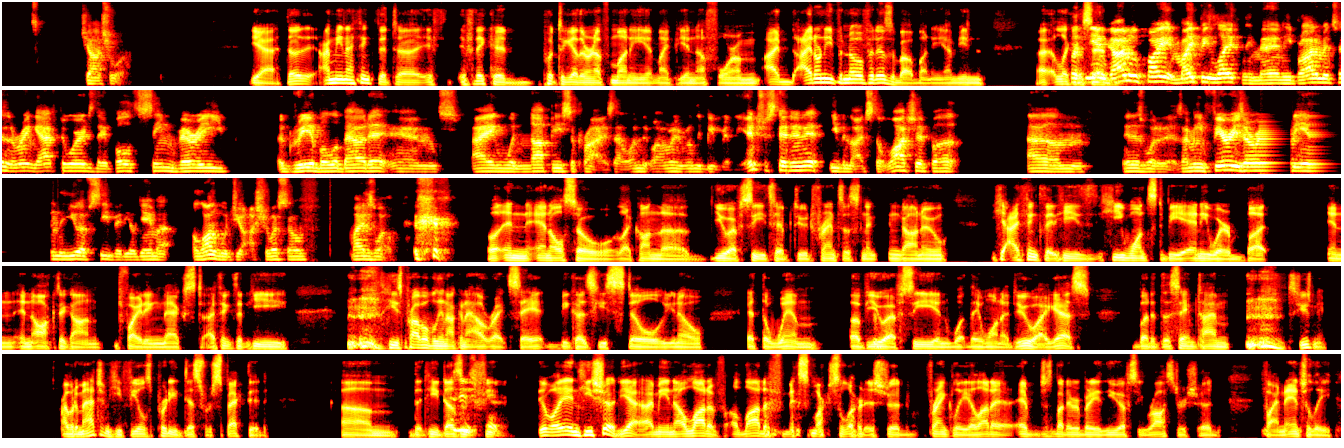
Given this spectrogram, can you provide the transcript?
Joshua. Yeah, the, I mean, I think that uh, if if they could put together enough money, it might be enough for him. I I don't even know if it is about money. I mean, uh, like but I said, the Ngannou fight it might be likely, man. He brought him into the ring afterwards. They both seemed very agreeable about it, and I would not be surprised. I wouldn't, I wouldn't really be really interested in it, even though I'd still watch it. But um, it is what it is. I mean, Fury's already in, in the UFC video game uh, along with Joshua, so might as well. well, and and also like on the UFC tip, dude, Francis Ngannou, I think that he's he wants to be anywhere but in an octagon fighting next. I think that he he's probably not going to outright say it because he's still, you know, at the whim of UFC and what they want to do, I guess. But at the same time, excuse me, I would imagine he feels pretty disrespected. Um, that he doesn't he feel well, and he should. Yeah, I mean, a lot of a lot of mixed martial artists should. Frankly, a lot of just about everybody in the UFC roster should financially,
